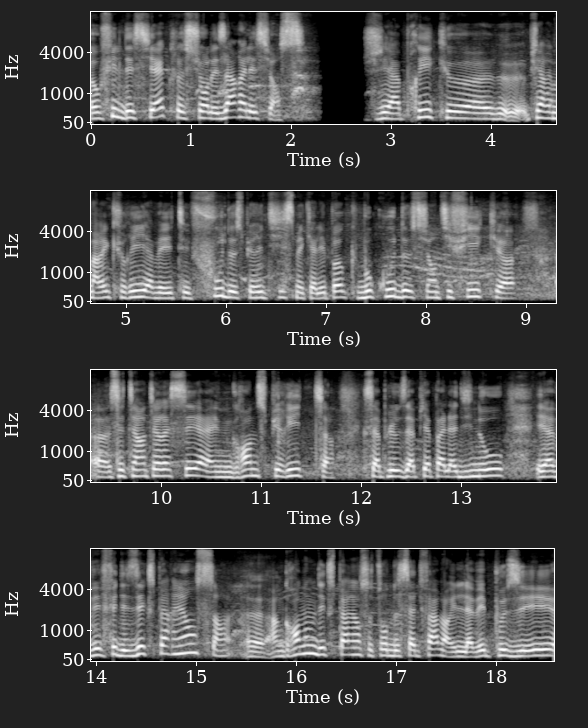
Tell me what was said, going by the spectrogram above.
au fil des siècles sur les arts et les sciences. J'ai appris que euh, Pierre et Marie Curie avaient été fous de spiritisme et qu'à l'époque, beaucoup de scientifiques euh, euh, s'étaient intéressés à une grande spirite qui s'appelait Eusapia Palladino et avaient fait des expériences, hein, un grand nombre d'expériences autour de cette femme. Ils l'avaient pesée,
